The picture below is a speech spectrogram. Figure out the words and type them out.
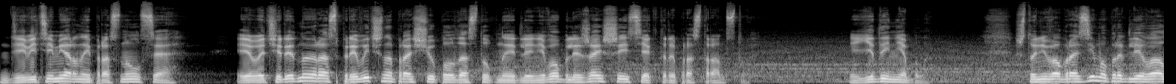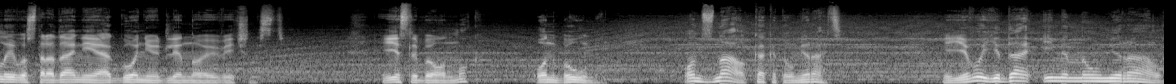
Девятимерный проснулся и в очередной раз привычно прощупал доступные для него ближайшие секторы пространства. Еды не было, что невообразимо продлевало его страдания и агонию длиною вечность. Если бы он мог, он бы умер. Он знал, как это умирать. Его еда именно умирала,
